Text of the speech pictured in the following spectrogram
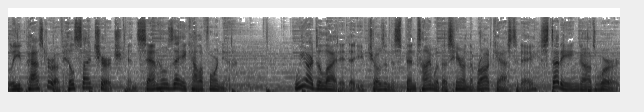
lead pastor of Hillside Church in San Jose, California. We are delighted that you've chosen to spend time with us here on the broadcast today, studying God's Word.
